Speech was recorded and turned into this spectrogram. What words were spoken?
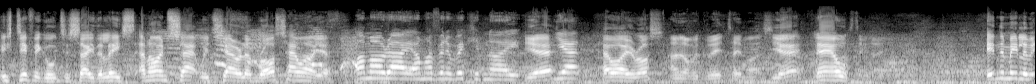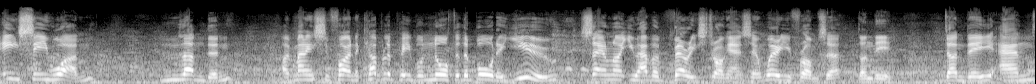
is difficult to say the least. And I'm sat with Cheryl and Ross. How are you? I'm all right. I'm having a wicked night. Yeah. Yeah. How are you, Ross? I'm having a great time, actually. Yeah. Now, in the middle of EC1, London, I've managed to find a couple of people north of the border. You sound like you have a very strong accent. Where are you from, sir? Dundee. Dundee and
